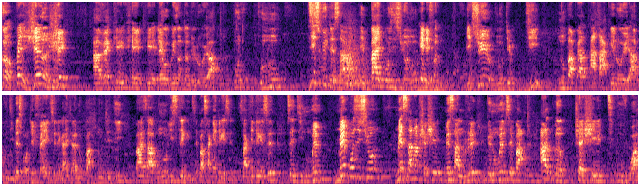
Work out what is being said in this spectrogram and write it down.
kampe jenanje avek le reprezentant de l'OEA pou nou diskute sa e bay posisyon nou e defon. Bien sur, nou te di nou pa pral atake l'OEA pou di bespo te fey, etc. Nou pa nou te di, pa sa pou nou listeri. Se pa sa ki enterese. Sa ki enterese, se di nou men, men posisyon, men sa nan chèche, men sa nan vle, ke nou men se pa al pran chèche ti pouvoi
